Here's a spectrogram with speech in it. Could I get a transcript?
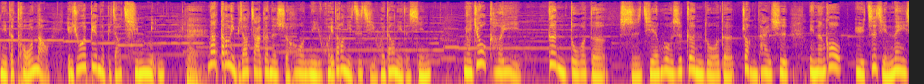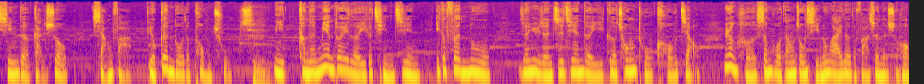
你的头脑也就会变得比较清明。对。那当你比较扎根的时候，你回到你自己，回到你的心，你就可以更多的时间，或者是更多的状态，是你能够与自己内心的感受、想法。有更多的碰触，是你可能面对了一个情境，一个愤怒，人与人之间的一个冲突、口角，任何生活当中喜怒哀乐的发生的时候，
